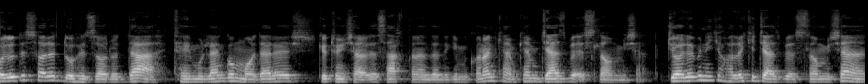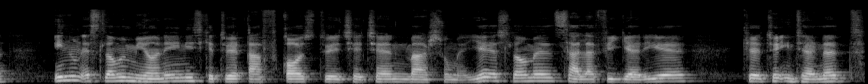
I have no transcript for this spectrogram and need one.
حدود سال 2010 تیمولنگ و مادرش که تو این شرایط سخت دارن زندگی می‌کنن کم کم جذب اسلام میشن. جالب اینه که حالا که جذب اسلام میشن این اون اسلام میانه ای نیست که توی قفقاز توی چچن مرسومه. یه اسلام سلفیگریه که توی اینترنت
